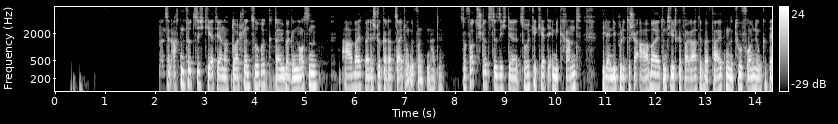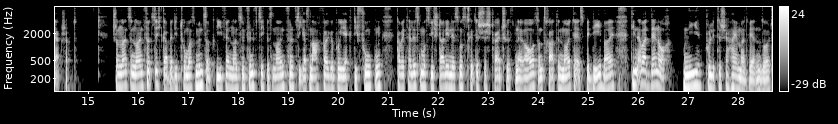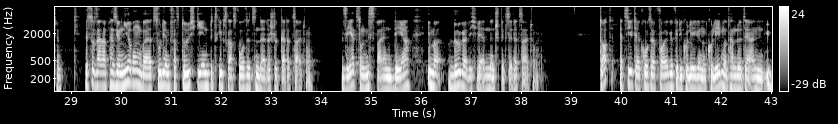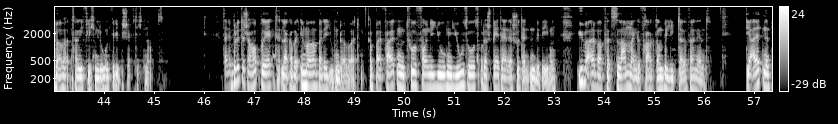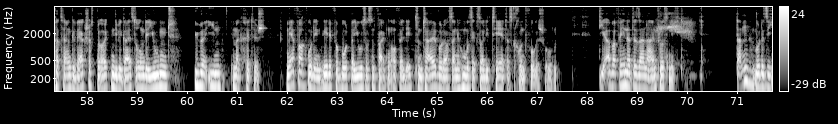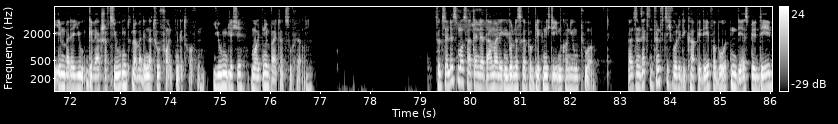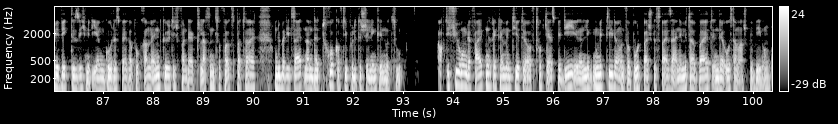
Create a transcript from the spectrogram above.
1948 kehrte er nach Deutschland zurück, da er über Genossen Arbeit bei der Stuttgarter Zeitung gefunden hatte. Sofort stürzte sich der zurückgekehrte Emigrant wieder in die politische Arbeit und hielt Referate bei Falken, Naturfreunde und Gewerkschaft. Schon 1949 gab er die Thomas-Münzer-Briefe, 1950 bis 1959 als Nachfolgeprojekt die Funken, Kapitalismus wie Stalinismus kritische Streitschriften heraus und trat erneut der SPD bei, die ihn aber dennoch nie politische Heimat werden sollte. Bis zu seiner Pensionierung war er zudem fast durchgehend Betriebsratsvorsitzender der Stuttgarter Zeitung sehr zum Missfallen der immer bürgerlich werdenden Spitze der Zeitung. Dort erzielte er große Erfolge für die Kolleginnen und Kollegen und handelte einen übertariflichen Lohn für die Beschäftigten aus. Seine politische Hauptprojekt lag aber immer bei der Jugendarbeit. Ob bei Falken, Tourfreunde, Jugend, Jusos oder später in der Studentenbewegung. Überall war Fritz Lamm ein gefragter und beliebter Referent. Die Alten in Partei und Gewerkschaft beäugten die Begeisterung der Jugend über ihn immer kritisch. Mehrfach wurde ihm Redeverbot bei Jusos und Falken auferlegt, zum Teil wurde auch seine Homosexualität als Grund vorgeschoben. Die aber verhinderte seinen Einfluss nicht. Dann wurde sich eben bei der Ju Gewerkschaftsjugend oder bei den Naturfreunden getroffen. Jugendliche wollten ihm weiter zuhören. Sozialismus hatte in der damaligen Bundesrepublik nicht eben Konjunktur. 1956 wurde die KPD verboten, die SPD bewegte sich mit ihrem Godesberger Programm endgültig von der Klassen- zur Volkspartei und über die Zeit nahm der Druck auf die politische Linke nur zu. Auch die Führung der Falken reglementierte auf Druck der SPD ihren linken Mitglieder und verbot beispielsweise eine Mitarbeit in der Ostermarschbewegung.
